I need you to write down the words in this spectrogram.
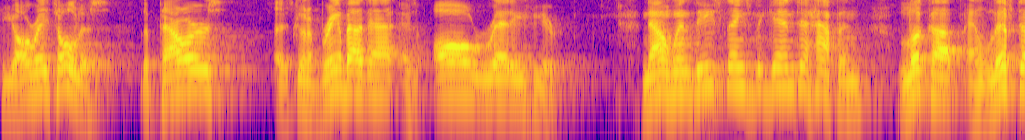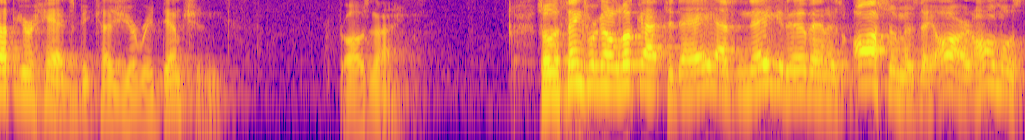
he already told us the powers that's going to bring about that is already here. Now, when these things begin to happen, Look up and lift up your heads because your redemption draws nigh. So, the things we're going to look at today, as negative and as awesome as they are, and almost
